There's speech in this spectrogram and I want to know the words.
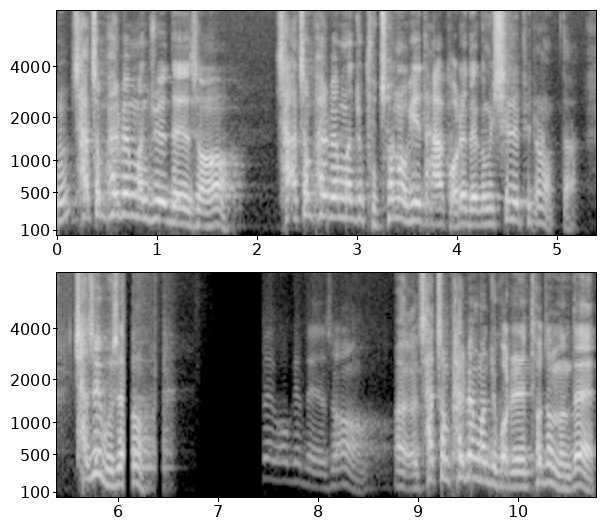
응? 4,800만 주에 대해서 4,800만 주 9천억이 다 거래 대금이 실릴 필요는 없다. 자세히 보세요. 400억에 대해서 4,800만 주 거래량이 터졌는데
